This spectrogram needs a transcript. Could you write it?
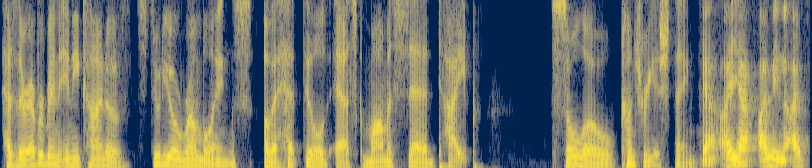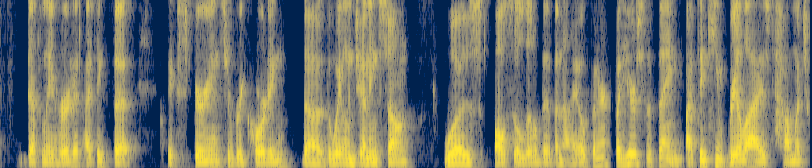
Has there ever been any kind of studio rumblings of a Hetfield esque Mama Said type solo country-ish thing? Yeah, I, yeah. I mean, I've definitely heard it. I think that experience of recording the the Waylon Jennings song was also a little bit of an eye opener. But here's the thing: I think he realized how much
